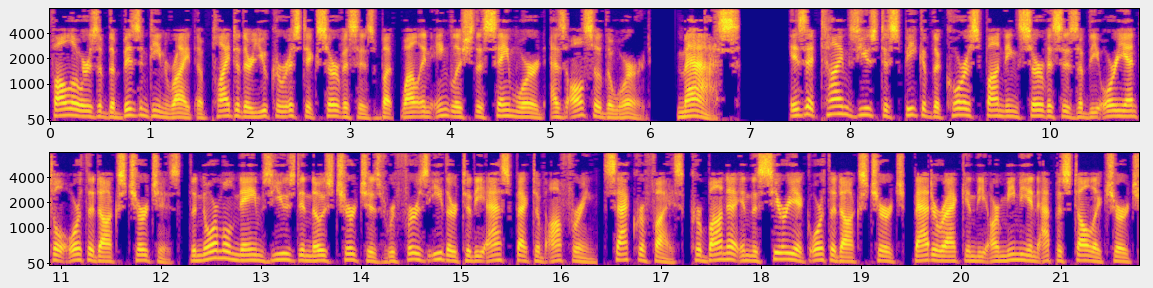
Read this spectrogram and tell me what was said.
followers of the Byzantine Rite apply to their Eucharistic services but, while in English the same word as also the word «Mass» is at times used to speak of the corresponding services of the Oriental Orthodox churches. The normal names used in those churches refers either to the aspect of offering, sacrifice, kurbana in the Syriac Orthodox Church, badarak in the Armenian Apostolic Church,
